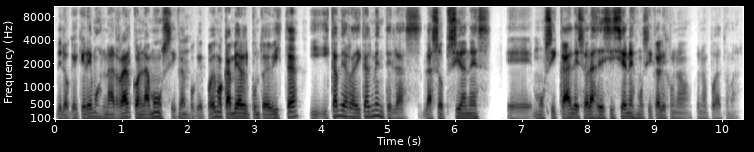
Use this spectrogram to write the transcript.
de lo que queremos narrar con la música, Mm. porque podemos cambiar el punto de vista y, y cambia radicalmente las, las opciones eh, musicales o las decisiones musicales que uno, que uno pueda tomar.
